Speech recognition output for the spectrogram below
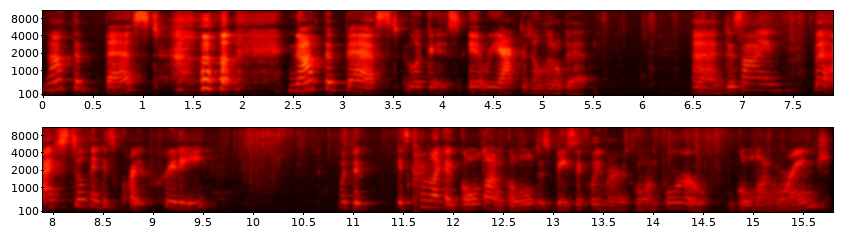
not the best, not the best. Look, it's, it reacted a little bit. Uh, design, but I still think it's quite pretty. With the, it's kind of like a gold on gold is basically what I was going for, or gold on orange.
